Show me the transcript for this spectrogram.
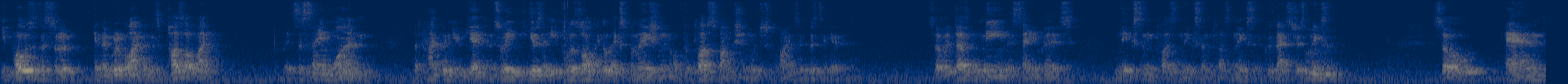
He poses this sort of in a grid line in this puzzle, like it's the same one, but how can you get? And so he, he gives a philosophical explanation of the plus function, which is quite sophisticated. So it doesn't mean the same as Nixon plus Nixon plus Nixon, because that's just Nixon. Mm-hmm. So and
